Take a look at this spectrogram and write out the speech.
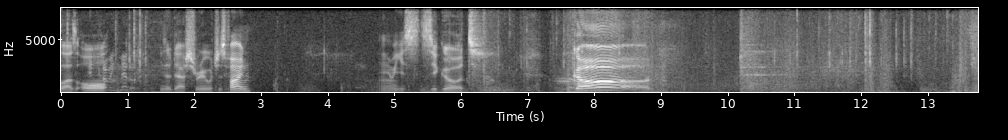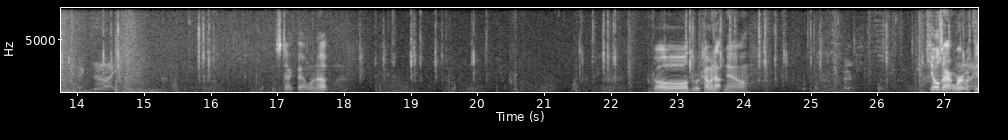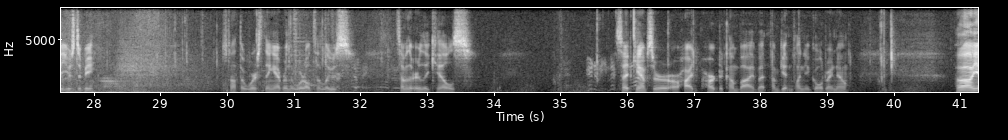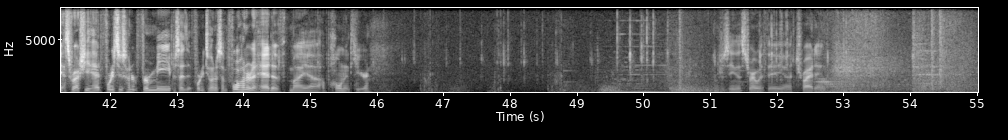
Besides Slaw's ult, Incoming middle. he's a dash through, which is fine. And we get the good. God! Stack that one up. Gold, we're coming up now. Kills aren't worth what they used to be. It's not the worst thing ever in the world to lose some of the early kills. Side camps are, are hard, hard to come by, but I'm getting plenty of gold right now. Uh, yes, we're actually ahead 4,600 for me, besides at 4,200, so I'm 400 ahead of my uh, opponent here. Interesting, let's try with a uh, trident.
